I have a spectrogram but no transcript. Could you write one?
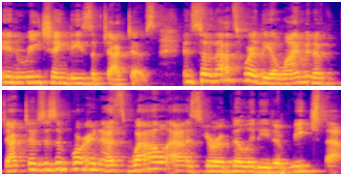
in reaching these objectives? And so that's where the alignment of objectives is important as well as your ability to reach them.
